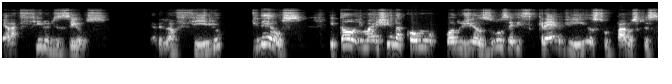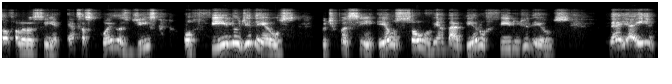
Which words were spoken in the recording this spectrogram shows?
era filho de Zeus, ele era filho de Deus. Então, imagina como quando Jesus ele escreve isso para os cristãos, falando assim: essas coisas diz o Filho de Deus. Do tipo assim, eu sou o verdadeiro Filho de Deus. Né? E aí,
